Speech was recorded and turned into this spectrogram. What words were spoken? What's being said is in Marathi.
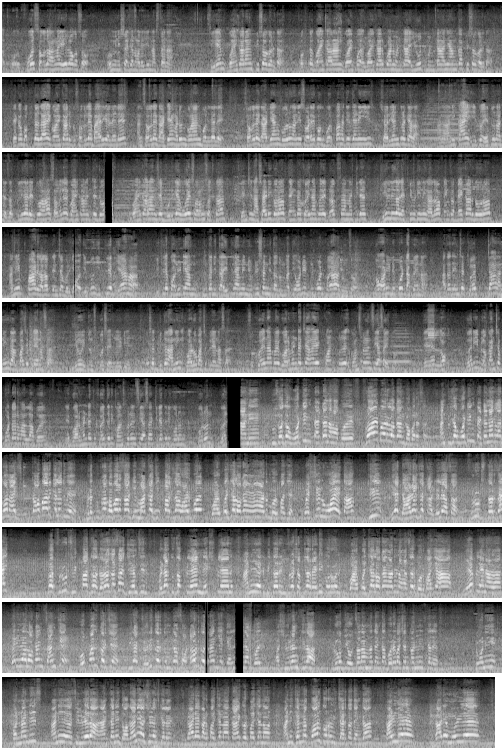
फोर्स सगळो हांगा येयलो कसो होम मिनिस्टराच्या नॉलेजीन नासतना. सी एम गोंयकारांक पिसो करता. फक्त गोंयकारांक गोंय गोंयकारपण म्हणटा यूथ म्हणटा आनी आमकां पिसो करता. तेका फक्त जाय गोंयकार सगळे भायर गेलेले आनी सगळे घाटयांक हाडून गोंयान भरलेले सगळे घाटयांक भरून आनी सोडेकोक भरपा खातीर ताणी ही षडयंत्र केला. आनी काय हेतू ना तेजो क्लियर हेतू आहा सगळे गोंयकारांचे जो गोंयकारांक जे भुरगे वयर सरूंक सोदता तेंची नाशाडी करप तांकां खंय ना खंय ड्रग्स ना कितें इलिगल एक्टिविटीनी घालप तांकां बेकार दवरप आनी पाड घालप तेंच्या भुरग्यांक. हितून इतले हे आहा इतले क्वॉलिटी तुमकां दिता इतले आमी न्युट्रिशन दिता तुमकां ती ऑडिट रिपोर्ट खंय आहा तुमचो? तो ऑडिट रिपोर्ट दाखयना. आतां तेंचे थंय चार आनीक घालपाचे प्लॅन आसा न्यू हितून सुपर फेसिलिटी तशेंच भितर आनीक वाडोवपाचे प्लॅन आसा सो खंय ना खंय गोवोरमेंटाचे हांगा एक कॉन्स्पिरन्सी आसा हितून जे लो गरीब लोकांच्या पोटार मारला पळय. हे गोवोरमेंटाची खंय तरी कॉन्स्पिरन्सी आसा कितें तरी करून करून गरीब आणि तुझो जो वोटिंग पॅटर्न आहा पळय गोंयभर लोकांक खबर आसा आणि तुझ्या वोटिंग पॅटर्नाक लागून आयज काबार केले तुवें म्हणजे तुका खबर आसा की म्हाका जिखपाक जाय वाळपय वाळपयच्या लोकांक हांगा हाडून भरपाचे. क्वेश्चन हो येता की हे गाड्या जे काडलेले आसा फ्रुट्स तर जाय तो फ्रुट्स विकपाक गरज आसा जीएमसीन म्हणल्यार तुजो प्लॅन नेक्स्ट प्लॅन आणि एक भितर इन्फ्रास्ट्रक्चर रेडी करून वाळपयच्या लोकांक हाडून हांगासर भरपाचें आहा. हे प्लॅन आहा. तर ह्या लोकांक सांगचे ओपन करचे. कित्याक जरी तर तुमकां सॉर्ट आउट करतान जे केल्ले आसा पळय अश्युरन्स दिला. लोक येवचो ना म्हणून तांकां बरे भाशेन कन्विन्स केले. टोनी फर्नांडीस आणि सिल्वेरा हांच्यांनी दोगांनी अश्युरन्स केले. गाड्या काडपाचे ना काय करपाचे ना. आणि जेन्ना कॉल करून विचारता तांकां काडले गाडे मोडले.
